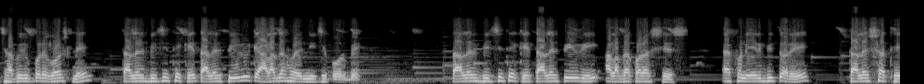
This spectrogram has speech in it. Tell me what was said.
ঝাঁপির উপরে ঘষলে তালের বিচি থেকে তালের পিউরিটি আলাদা হয়ে নিচে পড়বে। তালের বিচি থেকে তালের পিউরি আলাদা করা শেষ। এখন এর ভিতরে তালের সাথে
